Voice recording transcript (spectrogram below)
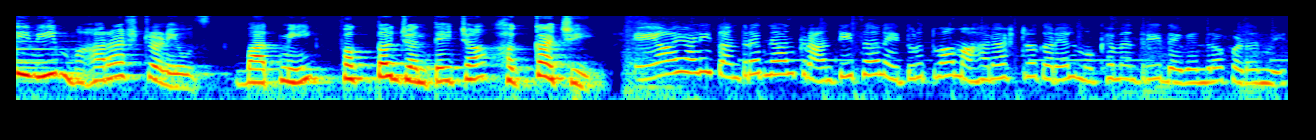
टीव्ही महाराष्ट्र न्यूज. बातमी फक्त जनतेच्या हक्काची. ए आय आणि तंत्रज्ञान क्रांतीचं नेतृत्व महाराष्ट्र करेल मुख्यमंत्री देवेंद्र फडणवीस.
